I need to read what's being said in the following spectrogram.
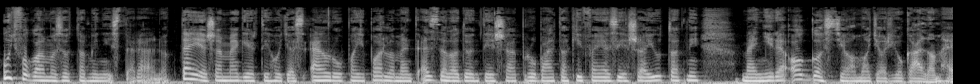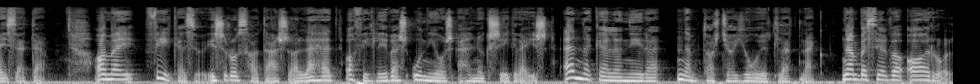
Úgy fogalmazott a miniszterelnök. Teljesen megérti, hogy az Európai Parlament ezzel a döntéssel próbálta kifejezésre juttatni, mennyire aggasztja a magyar jogállam helyzete amely fékező és rossz hatással lehet a féléves uniós elnökségre is. Ennek ellenére nem tartja jó ötletnek. Nem beszélve arról,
